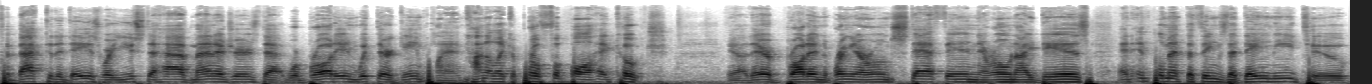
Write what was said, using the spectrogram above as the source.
To back to the days where you used to have managers that were brought in with their game plan, kind of like a pro football head coach. You know, they're brought in to bring their own staff in, their own ideas, and implement the things that they need to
